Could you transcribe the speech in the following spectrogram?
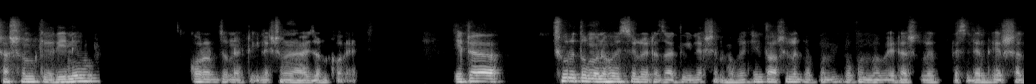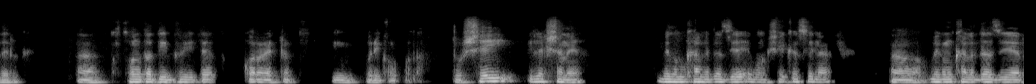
শাসনকে রিনিউ করার জন্য একটা ইলেকশনের আয়োজন করে। এটা শুরু তো মনে হয়েছিল এটা জাতীয় ইলেকশন হবে, কিন্তু আসলে গোপন গোপন ভাবে এটা আসলে প্রেসিডেন্ট এরশাদের ক্ষমতা দীর্ঘায়িত করার একটা পরিকল্পনা। তো সেই ইলেকশনে বেগম খালেদা জিয়া এবং শেখ হাসিনা বেগম খালেদা জিয়ার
